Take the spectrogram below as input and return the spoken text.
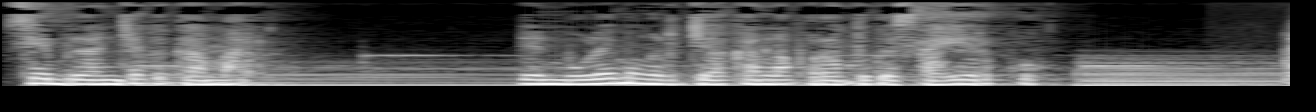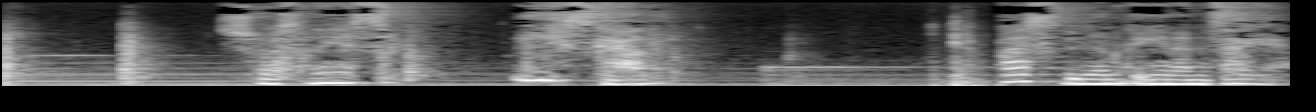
saya beranjak ke kamar dan mulai mengerjakan laporan tugas akhirku. Suasananya sepi sekali. Pas dengan keinginan saya.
